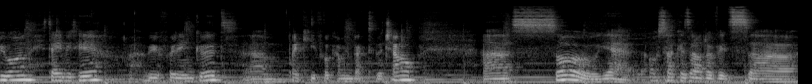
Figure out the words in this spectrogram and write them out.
Everyone, David here. I hope you're feeling good. Um, thank you for coming back to the channel. Uh, so yeah, Osaka's out of its uh,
